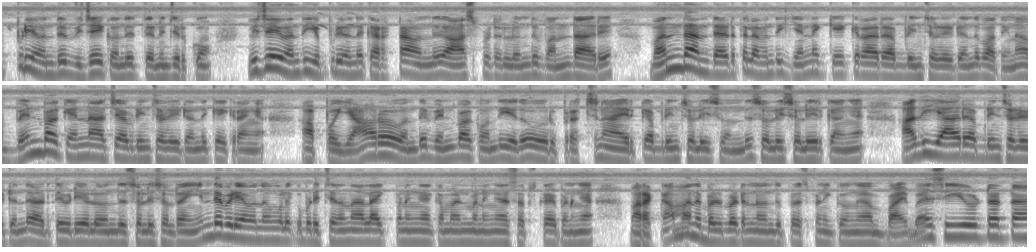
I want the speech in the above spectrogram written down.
எப்படி வந்து விஜய்க்கு வந்து தெரிஞ்சிருக்கும்? விஜய் வந்து எப்படி வந்து கரெக்டாக வந்து ஹாஸ்பிட்டல் வந்து வந்தார்? வந்த அந்த இடத்துல வந்து என்ன கேட்குறாரு அப்படின்னு சொல்லிட்டு வந்து பார்த்தீங்கன்னா வெண்பாக்கு என்ன ஆச்சு? அப்படின்னு சொல்லிட்டு வந்து கேட்குறாங்க அப்போ யாரோ வந்து வெண்பாக்கு வந்து ஏதோ ஒரு பிரச்சனை ஆயிருக்கு அப்படின்னு சொல்லி வந்து சொல்லி சொல்லியிருக்காங்க. அது யார் அப்படின்னு சொல்லிட்டு வந்து அடுத்த வீடியோவில் வந்து சொல்லி சொல்கிறேன் இந்த வீடியோ வந்து உங்களுக்கு பிடிச்சிருந்தா லைக் பண்ணுங்கள் கமெண்ட் பண்ணுங்கள் சப்ஸ்கிரைப் பண்ணுங்கள் மறக்காமல் அந்த பெல் பட்டனை வந்து ப்ரெஸ் பண்ணிக்கோங்க. Bye bye see you tata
